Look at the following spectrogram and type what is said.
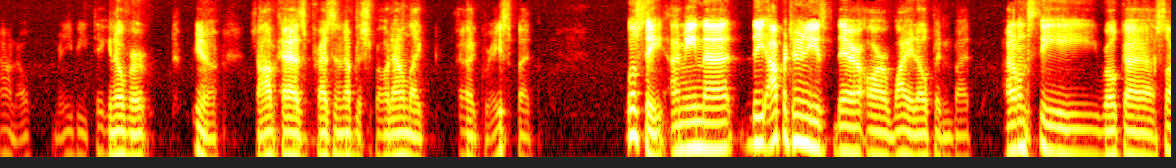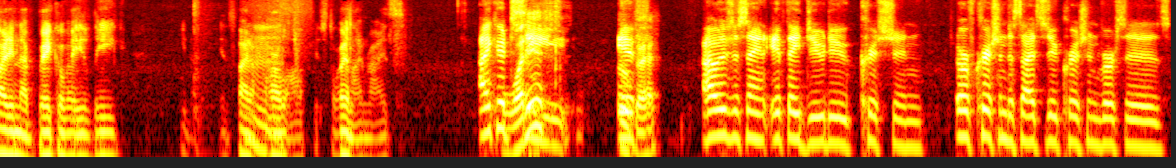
i don't know maybe taking over you know job as president of the Schmodown like uh, grace but we'll see i mean uh the opportunities there are wide open but I don't see Rocha starting a breakaway league, you know, in spite of Hmm. Harloff storyline rise. I could What if- see Oh, if go ahead. I was just saying if they do do Christian or if Christian decides to do Christian versus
